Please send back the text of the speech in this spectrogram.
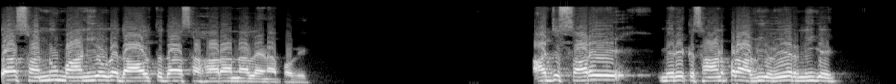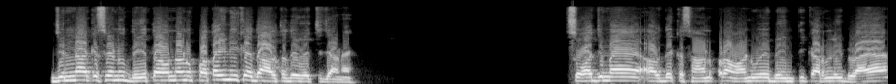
ਤਾਂ ਸਾਨੂੰ ਮਾਨਯੋਗ ਅਦਾਲਤ ਦਾ ਸਹਾਰਾ ਨਾ ਲੈਣਾ ਪਵੇ। ਅੱਜ ਸਾਰੇ ਮੇਰੇ ਕਿਸਾਨ ਭਰਾ ਵੀ ਅਵੇਅਰ ਨਹੀਂ ਗਏ ਜਿੰਨਾ ਕਿਸੇ ਨੂੰ ਦੇਤਾ, ਉਹਨਾਂ ਨੂੰ ਪਤਾ ਹੀ ਨਹੀਂ ਕਿ ਅਦਾਲਤ ਦੇ ਵਿੱਚ ਜਾਣਾ ਹੈ। ਸੋ ਅੱਜ ਮੈਂ ਆਪਦੇ ਕਿਸਾਨ ਭਰਾਵਾਂ ਨੂੰ ਇਹ ਬੇਨਤੀ ਕਰਨ ਲਈ ਬੁਲਾਇਆ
